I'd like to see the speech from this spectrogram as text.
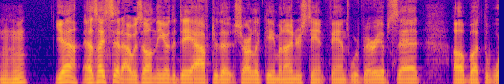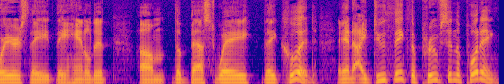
Mm-hmm. Yeah, as I said, I was on the air the day after the Charlotte game, and I understand fans were very upset. Uh, but the Warriors, they they handled it um, the best way they could, and I do think the proof's in the pudding.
